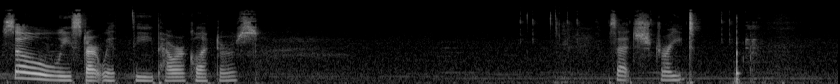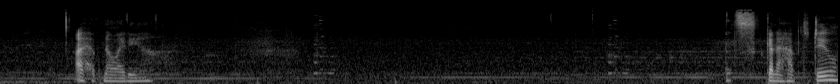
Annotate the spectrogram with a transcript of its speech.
So we start with the power collectors. Is that straight? I have no idea. It's gonna have to do.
